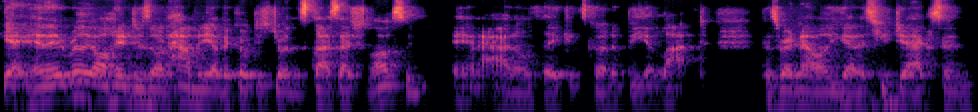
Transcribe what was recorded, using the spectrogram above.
Yeah, and it really all hinges on how many other coaches join this class action lawsuit. And I don't think it's going to be a lot because right now all you got is Hue Jackson,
